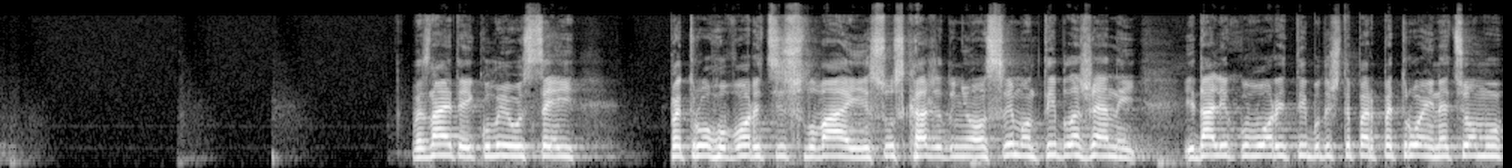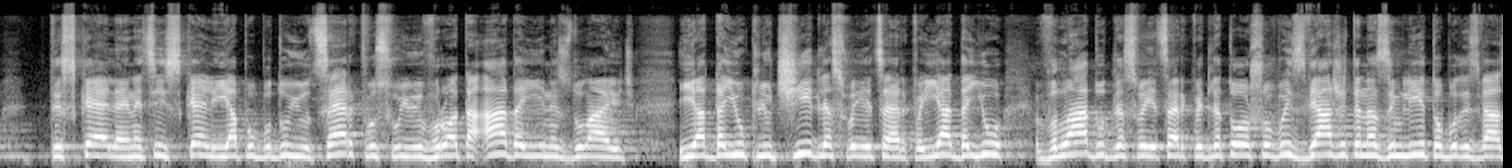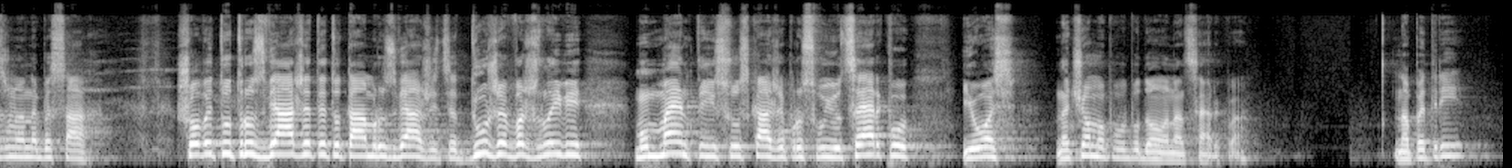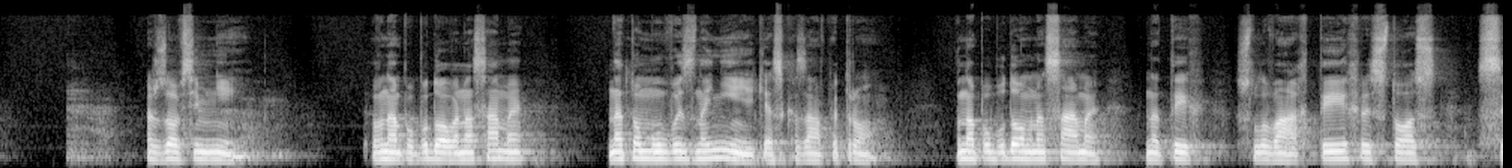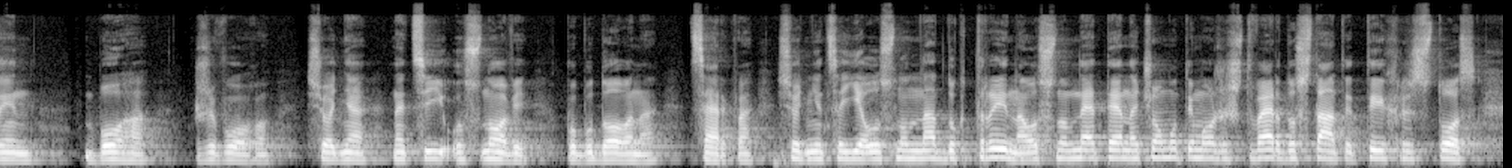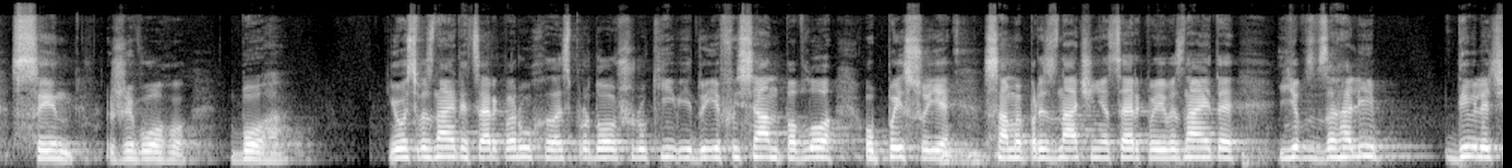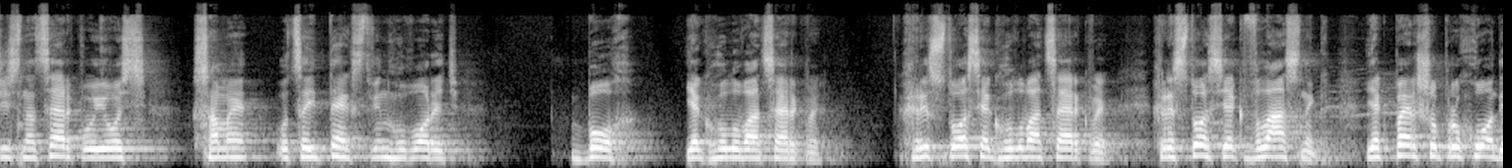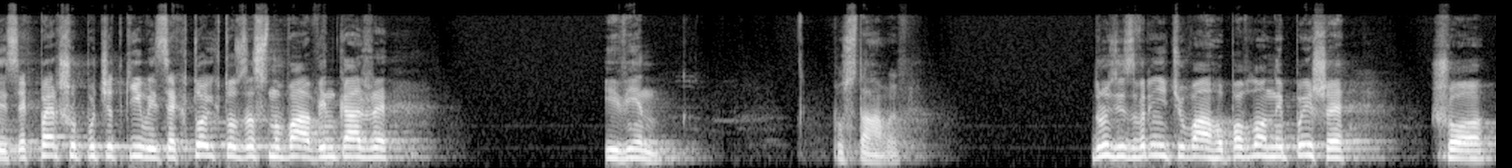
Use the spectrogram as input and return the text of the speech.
Ви знаєте, і коли ось цей Петро говорить ці слова, і Ісус каже до нього: Симон, ти блажений. І далі говорить, ти будеш тепер Петро, і на цьому ти скеля, і на цій скелі я побудую церкву свою, і ворота ада її не здолають. І я даю ключі для своєї церкви, і я даю владу для своєї церкви, для того, що ви зв'яжете на землі, то буде зв'язано на небесах. Що ви тут розв'яжете, то там розв'яжеться. Дуже важливі моменти Ісус каже про свою церкву. І ось на чому побудована церква? На Петрі? Аж зовсім ні. Вона побудована саме на тому визнанні, яке сказав Петро. Вона побудована саме на тих словах: Ти, Христос, Син Бога Живого. Сьогодні на цій основі побудована церква. Сьогодні це є основна доктрина, основне те, на чому ти можеш твердо стати. Ти Христос, Син живого Бога. І ось ви знаєте, церква рухалась продовж років, і до Єфесян Павло описує саме призначення церкви. І ви знаєте, взагалі, дивлячись на церкву, і ось саме оцей текст він говорить: Бог як голова церкви, Христос як голова церкви, Христос як власник, як першопроходець, як першопочатківець, як той, хто заснував, Він каже, і Він поставив. Друзі, зверніть увагу, Павло не пише, що,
